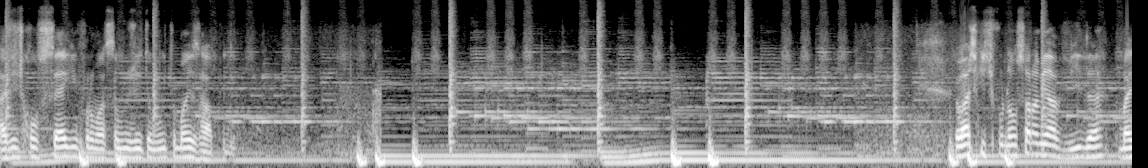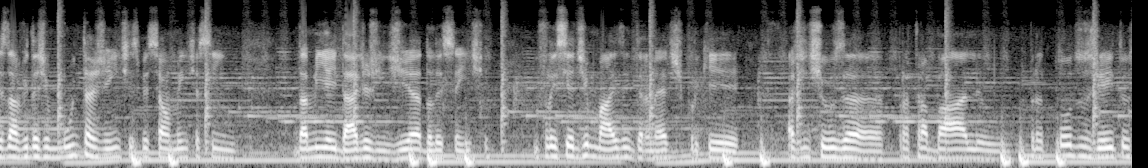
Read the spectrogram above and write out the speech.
a gente consegue informação de um jeito muito mais rápido. Eu acho que tipo não só na minha vida, mas na vida de muita gente, especialmente assim da minha idade hoje em dia, adolescente, influencia demais a internet porque a gente usa para trabalho, para todos os jeitos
